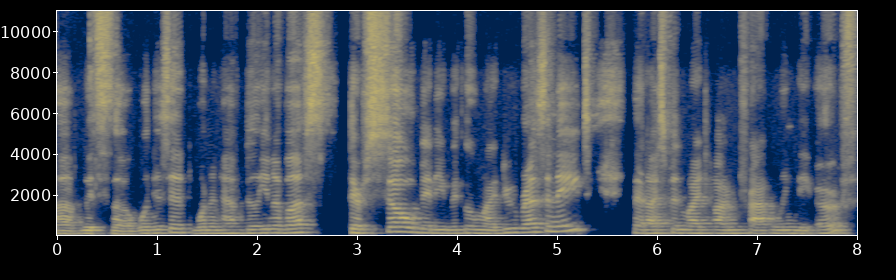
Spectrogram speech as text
uh, with uh, what is it, one and a half billion of us, there's so many with whom I do resonate that I spend my time traveling the earth.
